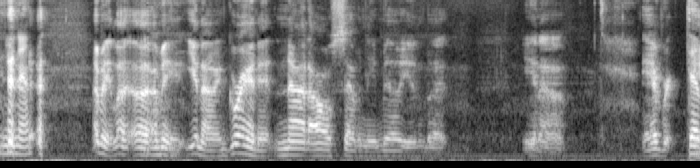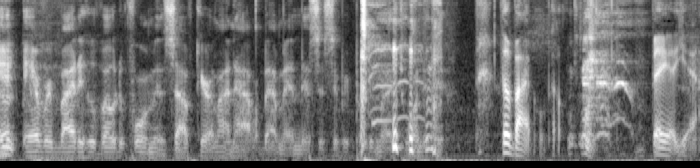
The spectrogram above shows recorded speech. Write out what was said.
You know. I mean, uh, I mean, you know, and granted, not all 70 million, but you know, every The- everybody who voted for him in South Carolina, Alabama, and Mississippi pretty much wanted to. The Bible Belt. they yeah.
